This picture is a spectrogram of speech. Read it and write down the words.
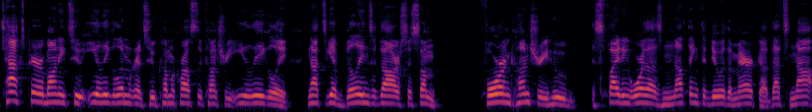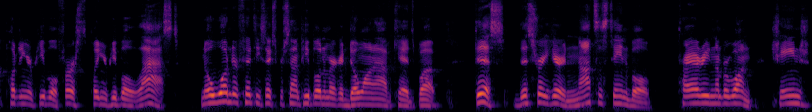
taxpayer money to illegal immigrants who come across the country illegally, not to give billions of dollars to some foreign country who is fighting war that has nothing to do with America. That's not putting your people first, putting your people last. No wonder 56% of people in America don't want to have kids, but this, this right here, not sustainable priority number one change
